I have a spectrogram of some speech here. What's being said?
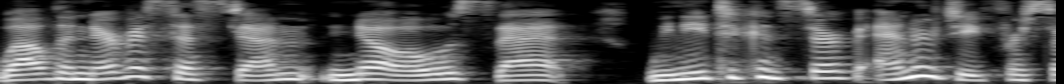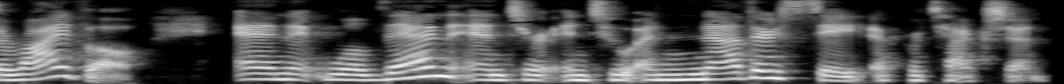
well, the nervous system knows that we need to conserve energy for survival and it will then enter into another state of protection,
